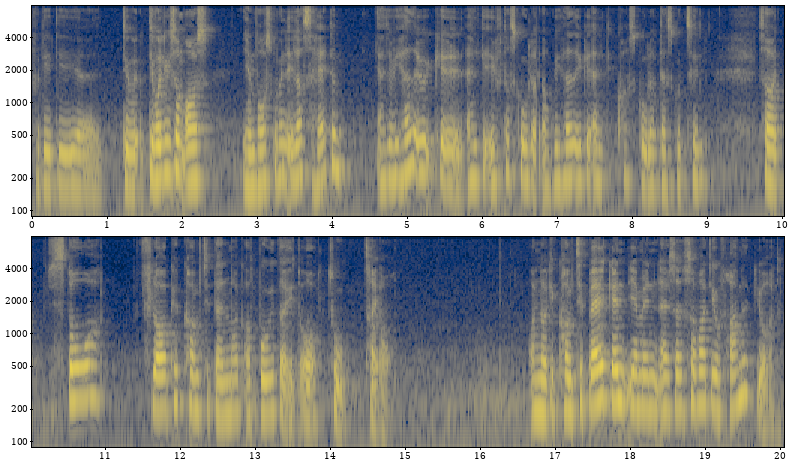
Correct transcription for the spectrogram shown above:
Fordi de, øh, det, var, det var ligesom os, jamen hvor skulle man ellers have dem? Altså, vi havde jo ikke øh, alle de efterskoler, og vi havde ikke alle de kostskoler, der skulle til. Så store flokke kom til Danmark og boede der et år, to, tre år. Og når de kom tilbage igen, jamen, altså, så var de jo fremmedgjort,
